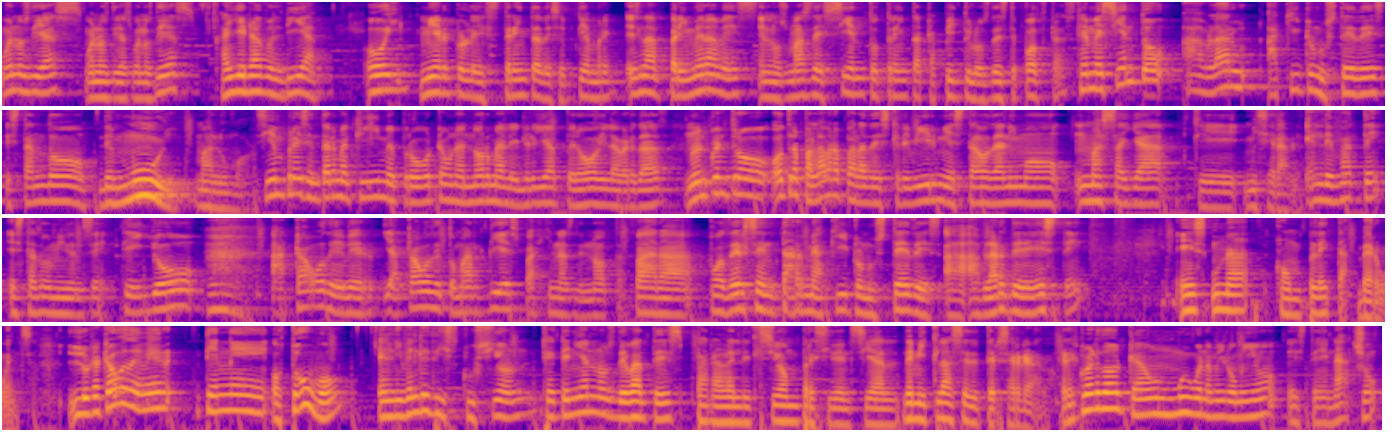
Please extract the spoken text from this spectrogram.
Buenos días, buenos días, buenos días. Ha llegado el día. Hoy, miércoles 30 de septiembre, es la primera vez en los más de 130 capítulos de este podcast que me siento a hablar aquí con ustedes estando de muy mal humor. Siempre sentarme aquí me provoca una enorme alegría, pero hoy la verdad no encuentro otra palabra para describir mi estado de ánimo más allá miserable. El debate estadounidense que yo acabo de ver y acabo de tomar 10 páginas de notas para poder sentarme aquí con ustedes a hablar de este es una completa vergüenza. Lo que acabo de ver tiene o tuvo el nivel de discusión que tenían los debates para la elección presidencial de mi clase de tercer grado. Recuerdo que a un muy buen amigo mío, este Nacho,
